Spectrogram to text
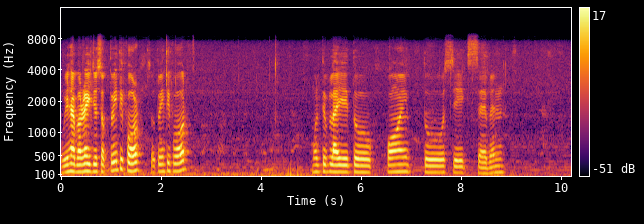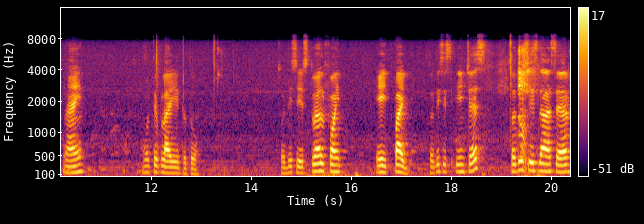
we have a radius of 24 so 24 multiply it to 0.2679 multiply it to 2 so this is 12.85 so this is inches. So this is the answer.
